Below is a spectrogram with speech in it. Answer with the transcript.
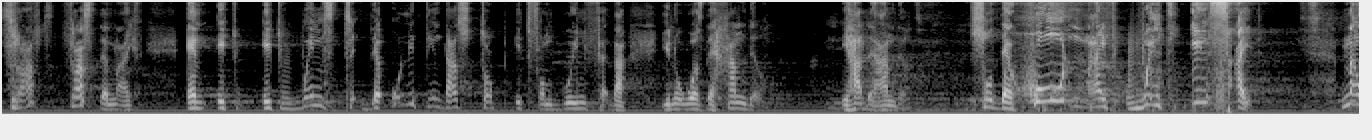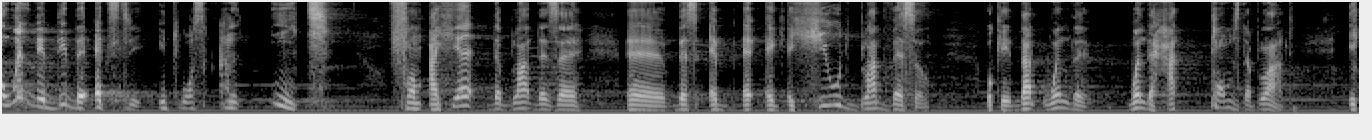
Thrust, thrust the knife, and it it went. St- the only thing that stopped it from going further, you know, was the handle. It had the handle, so the whole knife went inside. Now, when they did the X-ray, it was an inch from. I hear the blood. There's a uh, there's a, a, a, a huge blood vessel. Okay, that when the when the heart pumps the blood, it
